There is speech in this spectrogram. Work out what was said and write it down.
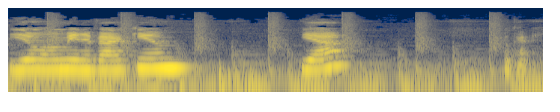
You don't want me to vacuum? Yeah? Okay.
